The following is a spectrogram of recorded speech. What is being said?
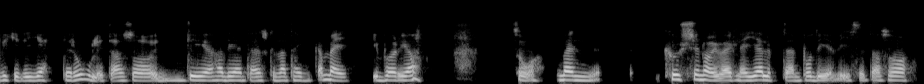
vilket är jätteroligt. Alltså, det hade jag inte ens kunnat tänka mig i början. Så, men kursen har ju verkligen hjälpt en på det viset. Alltså,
